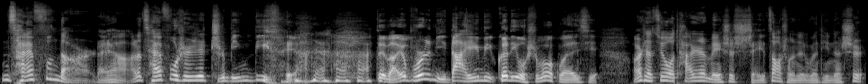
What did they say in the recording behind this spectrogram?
那财富哪儿的呀？那财富是这殖民地的呀，对吧？又不是你大英帝，跟你有什么关系？而且最后他认为是谁造成这个问题呢？是。”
